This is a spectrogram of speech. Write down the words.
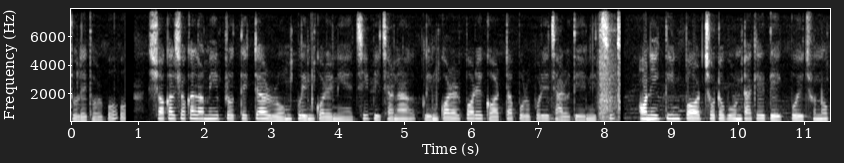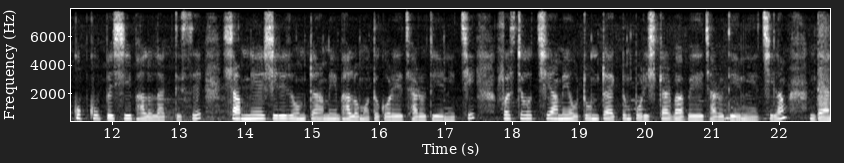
তুলে ধরবো। সকাল সকাল আমি প্রত্যেকটা রুম ক্লিন করে নিয়েছি, বিছানা ক্লিন করার পরে ঘরটা পুরোপুরি ঝাড়ু দিয়ে নিচ্ছি। অনেক দিন পর ছোট বোনটাকে দেখব, এই জন্য খুব খুব বেশি ভালো লাগতেছে। সামনের সিঁড়ির রুমটা আমি ভালো মতো করে ঝাড়ু দিয়ে নিচ্ছি। ফার্স্টে হচ্ছে আমি উঠোনটা একদম পরিষ্কারভাবে ঝাড়ু দিয়ে নিয়েছিলাম। দেন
